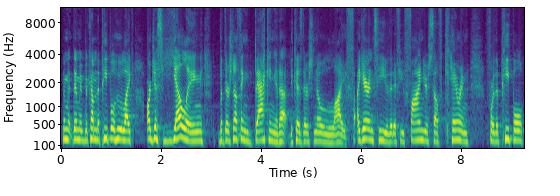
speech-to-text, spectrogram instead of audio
Then we, then we become the people who like are just yelling, but there's nothing backing it up because there's no life. I guarantee you that if you find yourself caring for the people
